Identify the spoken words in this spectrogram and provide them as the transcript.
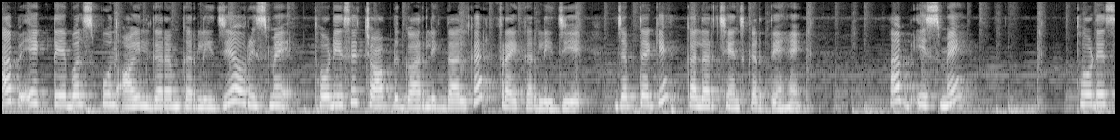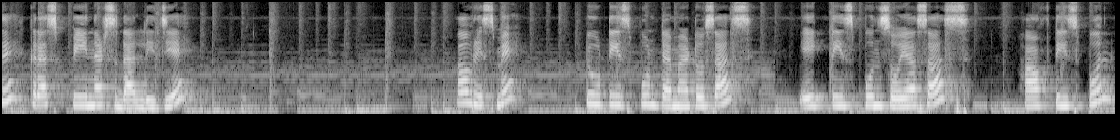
अब एक टेबल स्पून ऑयल गरम कर लीजिए और इसमें थोड़ी से चॉप्ड गार्लिक डालकर फ्राई कर लीजिए, जब तक ये कलर चेंज करते हैं। अब इसमें थोड़े से क्रस्ट पीनट्स डाल लीजिए और इसमें टू टीस्पून टमाटो सॉस एक teaspoon soya sauce half teaspoon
